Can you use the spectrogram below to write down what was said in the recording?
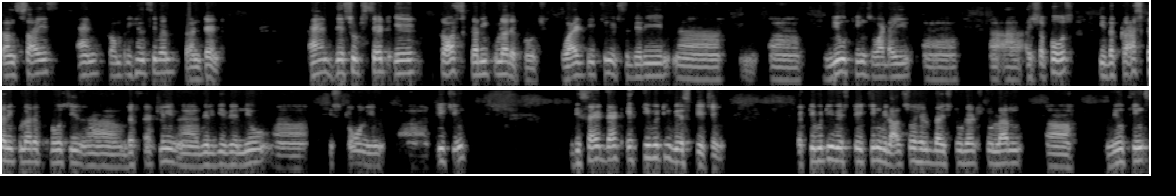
concise, and comprehensible content. And they should set a cross-curricular approach. While teaching, it's very uh, uh, new things. What I uh, uh I suppose the cross-curricular approach is uh, definitely uh, will give a new stone in teaching decide that activity-based teaching. Activity-based teaching will also help the students to learn uh, new things.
